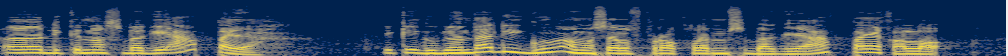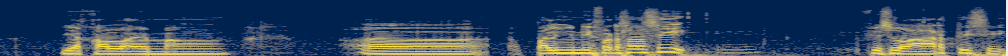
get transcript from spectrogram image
Eh dikenal sebagai apa ya? Ya kayak gue bilang tadi, gue nggak mau self proclaim sebagai apa ya kalau ya kalau emang eh paling universal sih visual artist sih.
